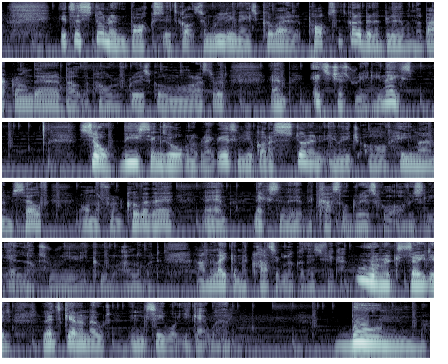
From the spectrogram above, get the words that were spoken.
It's a stunning box. It's got some really nice cover. It pops. It's got a bit of blurb in the background there about the power of Grayskull and all the rest of it. Um, it's just really nice. So these things open up like this and you've got a stunning image of He-Man himself on the front cover there um, next to the, the Castle Grayskull obviously. It looks really cool. I love it. I'm liking the classic look of this figure. Ooh, I'm excited. Let's get him out and see what you get with him. Boom!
